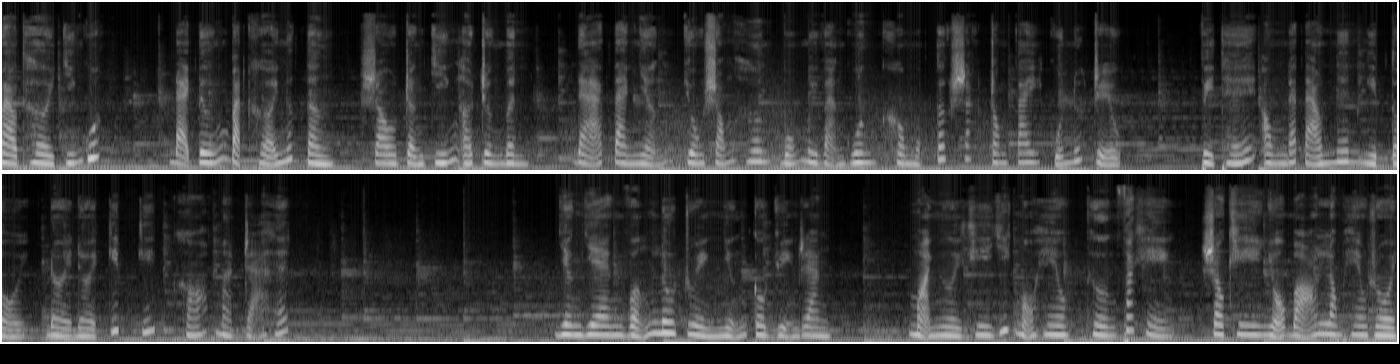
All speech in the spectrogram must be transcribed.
Vào thời chiến quốc đại tướng bạch khởi nước tần sau trận chiến ở trường bình đã tàn nhẫn chôn sống hơn 40 vạn quân không một tấc sắt trong tay của nước triệu. Vì thế, ông đã tạo nên nghiệp tội đời đời kiếp kiếp khó mà trả hết. Dân gian vẫn lưu truyền những câu chuyện rằng, mọi người khi giết mổ heo thường phát hiện sau khi nhổ bỏ lông heo rồi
